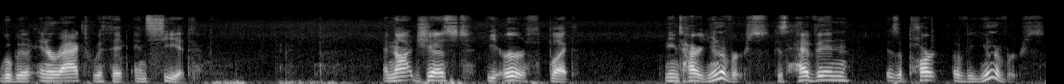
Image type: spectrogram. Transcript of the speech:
we'll be able to interact with it and see it. And not just the earth, but the entire universe, because heaven is a part of the universe.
